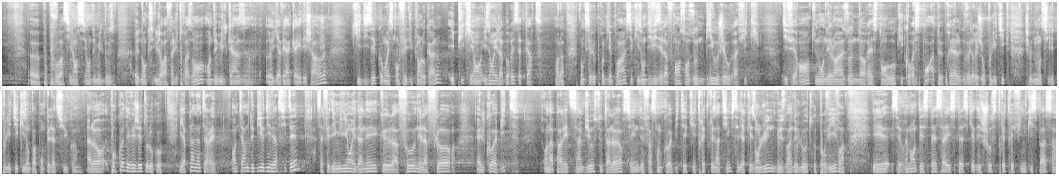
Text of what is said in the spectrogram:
pour pouvoir s'y lancer en 2012. donc, il leur a fallu trois ans. En 2015, il y avait un cahier des charges qui disait comment est-ce qu'on fait du plan local, et puis qui ont, ils ont élaboré cette carte. Voilà. Donc c'est le premier point, c'est qu'ils ont divisé la France en zones biogéographiques différentes. Nous, on est dans la zone nord-est en haut qui correspond à peu près à la nouvelle région politique. Je me demande si les politiques, ils n'ont pas pompé là-dessus. Alors, pourquoi des végétaux locaux? Il y a plein d'intérêts. En termes de biodiversité, ça fait des millions et d'années que la faune et la flore, elles cohabitent. On a parlé de symbiose tout à l'heure, c'est une des façons de cohabiter qui est très très intime, c'est-à-dire qu'elles ont l'une besoin de l'autre pour vivre, et c'est vraiment d'espèce à espèce qu'il y a des choses très très fines qui se passent.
